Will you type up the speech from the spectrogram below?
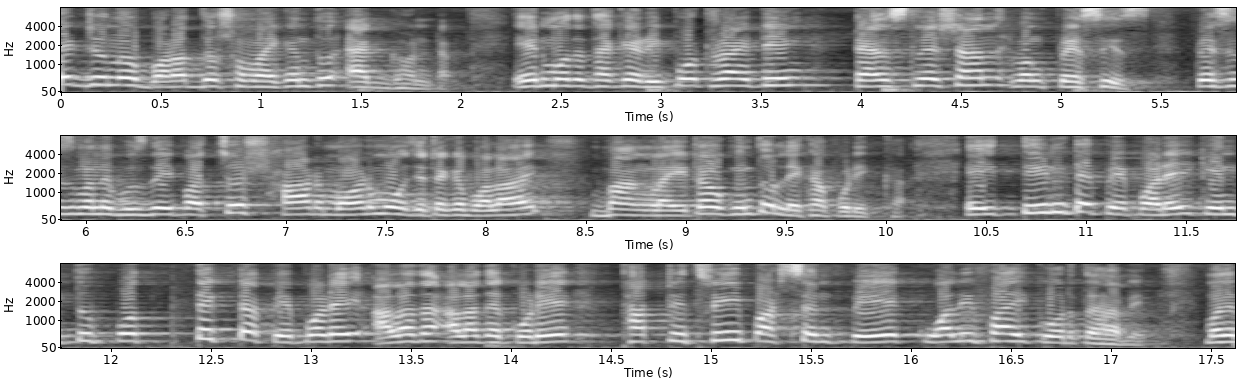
এর জন্য বরাদ্দ সময় কিন্তু এক ঘণ্টা। এর মধ্যে থাকে রিপোর্ট রাইটিং, ট্রান্সলেশন এবং প্রেসিস। প্রেসিস মানে বুঝতেই পারছ, সার মর্ম যেটাকে বলা হয় বাংলা এটাও কিন্তু লেখা পরীক্ষা। এই তিনটে পেপারেই কিন্তু প্রত্যেকটা পেপারেই আলাদা আলাদা করে থার্টি থ্রি পার্সেন্ট পেয়ে কোয়ালিফাই করতে হবে। মানে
